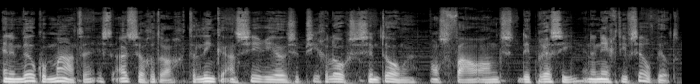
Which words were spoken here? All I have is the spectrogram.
En in welke mate is uitstelgedrag te linken aan serieuze psychologische symptomen als faalangst, depressie en een negatief zelfbeeld?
